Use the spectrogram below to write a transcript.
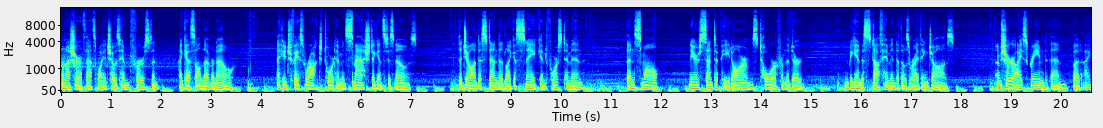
I'm not sure if that's why it chose him first, and I guess I'll never know. A huge face rocked toward him and smashed against his nose. The jaw distended like a snake and forced him in. Then small, near centipede arms tore from the dirt and began to stuff him into those writhing jaws. I'm sure I screamed then, but I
